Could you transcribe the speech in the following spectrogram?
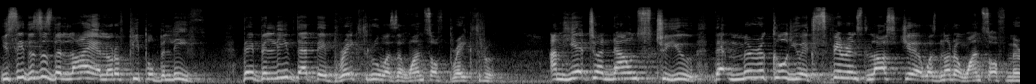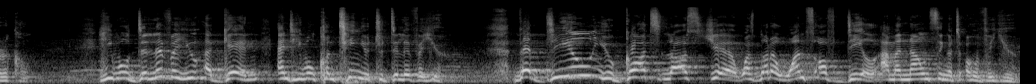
You see, this is the lie a lot of people believe. They believe that their breakthrough was a once off breakthrough. I'm here to announce to you that miracle you experienced last year was not a once off miracle. He will deliver you again and he will continue to deliver you. The deal you got last year was not a once off deal. I'm announcing it over you.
